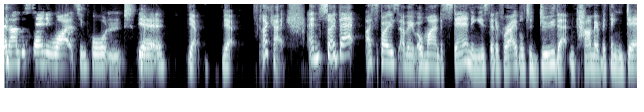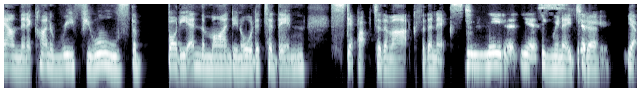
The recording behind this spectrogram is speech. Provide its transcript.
and, understanding why it's important. Yeah. Yeah. Yeah. Okay. And so that, I suppose, I mean, well, my understanding is that if we're able to do that and calm everything down, then it kind of refuels the body and the mind in order to then step up to the mark for the next. We need it. Yes. Thing we need yep. to do. Yep.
